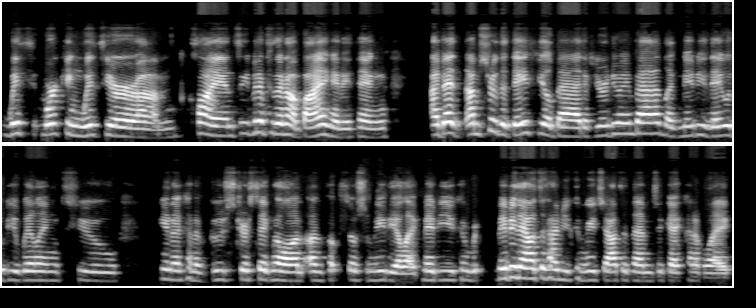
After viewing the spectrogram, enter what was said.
with working with your um, clients, even if they're not buying anything, I bet I'm sure that they feel bad if you're doing bad. Like maybe they would be willing to, you know, kind of boost your signal on on social media. Like maybe you can, maybe now's the time you can reach out to them to get kind of like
